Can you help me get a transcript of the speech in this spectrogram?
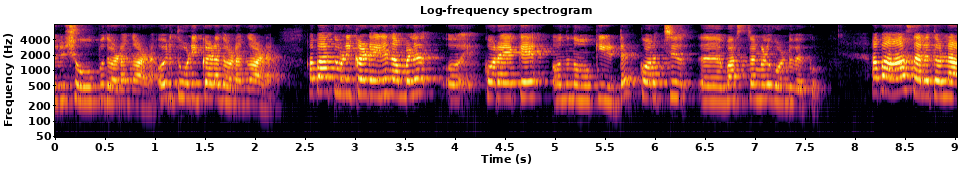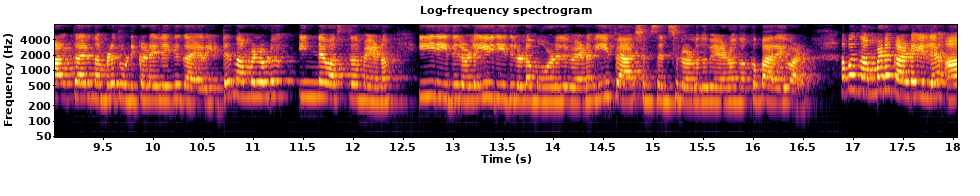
ഒരു ഷോപ്പ് തുടങ്ങുകയാണ് ഒരു തുണിക്കട തുടങ്ങുകയാണ് അപ്പോൾ ആ തുണിക്കടയിൽ നമ്മൾ കുറേയൊക്കെ ഒന്ന് നോക്കിയിട്ട് കുറച്ച് വസ്ത്രങ്ങൾ കൊണ്ടുവെക്കും. അപ്പോൾ ആ സ്ഥലത്തുള്ള ആൾക്കാർ നമ്മുടെ തുണിക്കടയിലേക്ക് കയറിയിട്ട് നമ്മളോട് ഇന്ന വസ്ത്രം വേണം ഈ രീതിയിലുള്ള ഈ രീതിയിലുള്ള മോഡൽ വേണം ഈ ഫാഷൻ സെൻസിലുള്ളത് വേണം എന്നൊക്കെ പറയുവാണ്. അപ്പോൾ നമ്മുടെ കടയിൽ ആ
